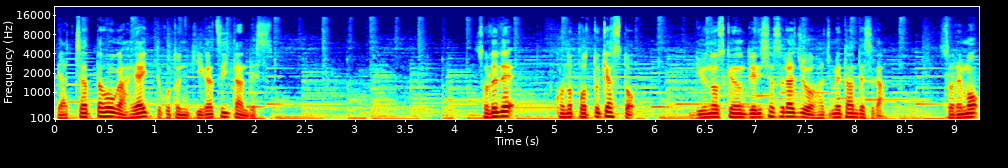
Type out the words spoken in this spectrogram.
やっちゃった方が早いってことに気がついたんです。それでこのポッドキャスト龍之介のデリシャスラジオを始めたんですがそれも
